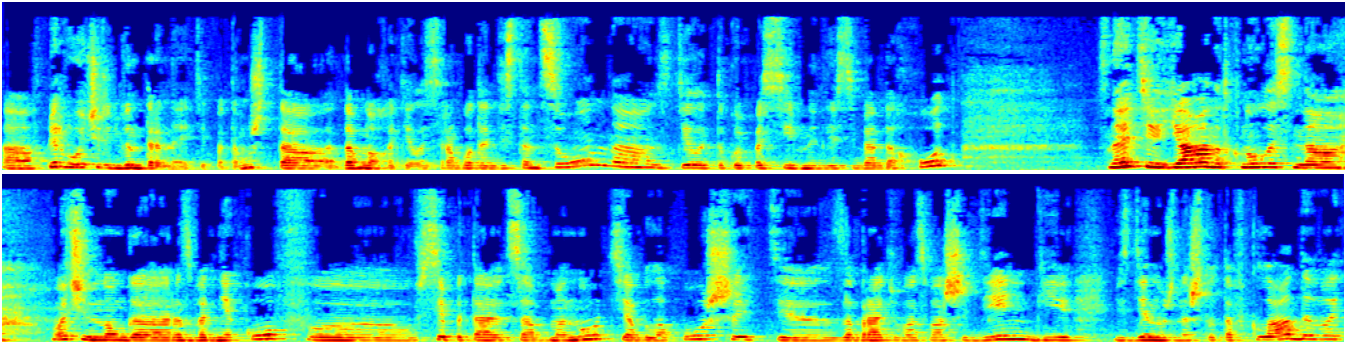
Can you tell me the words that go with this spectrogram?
А, в первую очередь в интернете, потому что давно хотелось работать дистанционно, сделать такой пассивный для себя доход. Знаете, я наткнулась на очень много разводняков, э, все пытаются обмануть, облапошить, э, забрать у вас ваши деньги, везде нужно что-то вкладывать.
